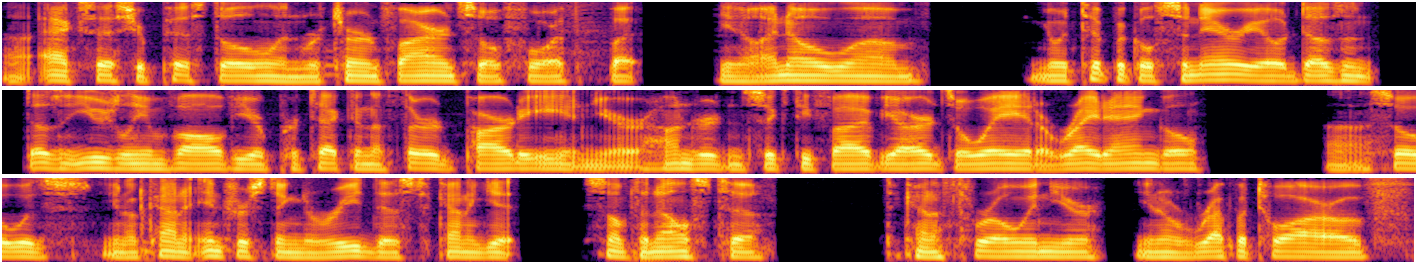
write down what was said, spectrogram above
uh, access your pistol and return fire and so forth. But, you know, I know, um, you know, a typical scenario doesn't doesn't usually involve you're protecting a third party and you're 165 yards away at a right angle. Uh, so it was, you know, kind of interesting to read this to kind of get something else to to kind of throw in your, you know, repertoire of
